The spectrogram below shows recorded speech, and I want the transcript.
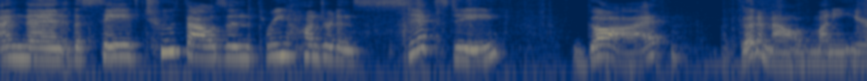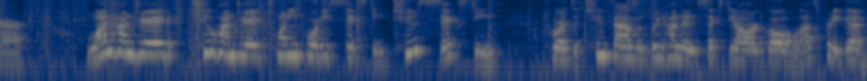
And then the save 2,360 got a good amount of money here. 100, 200, 20, 40, 60, 260 towards a $2,360 goal. That's pretty good.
